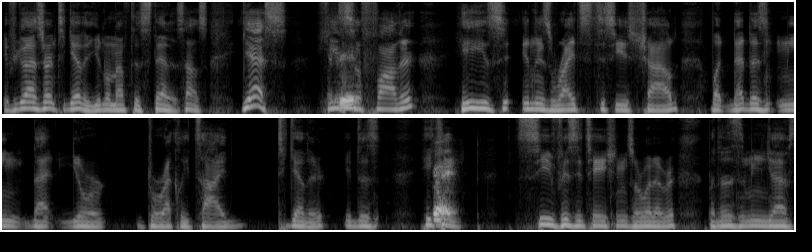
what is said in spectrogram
if you guys aren't together, you don't have to stay at his house. Yes, he's a father. He's in his rights to see his child, but that doesn't mean that you're directly tied together. It does. He Right. can see visitations or whatever, but that doesn't mean you have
